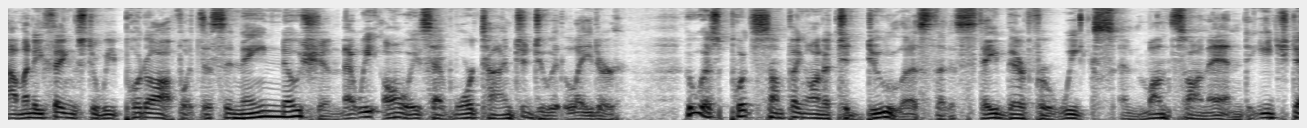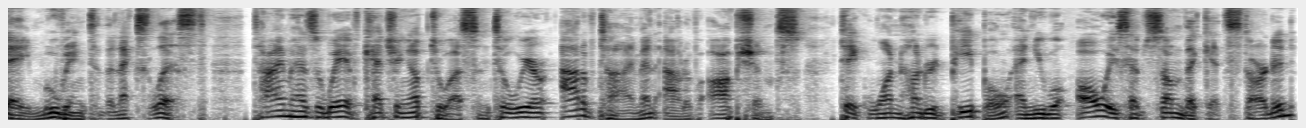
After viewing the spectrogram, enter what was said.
How many things do we put off with this inane notion that we always have more time to do it later? Who has put something on a to do list that has stayed there for weeks and months on end, each day moving to the next list? Time has a way of catching up to us until we are out of time and out of options. Take 100 people, and you will always have some that get started,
